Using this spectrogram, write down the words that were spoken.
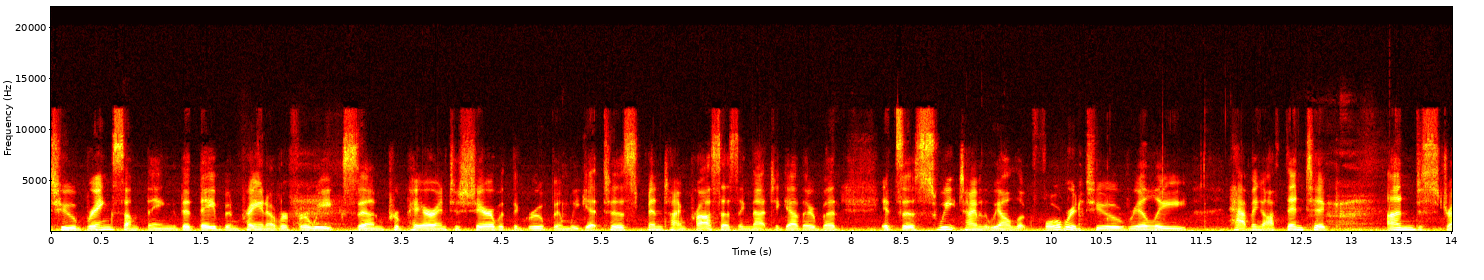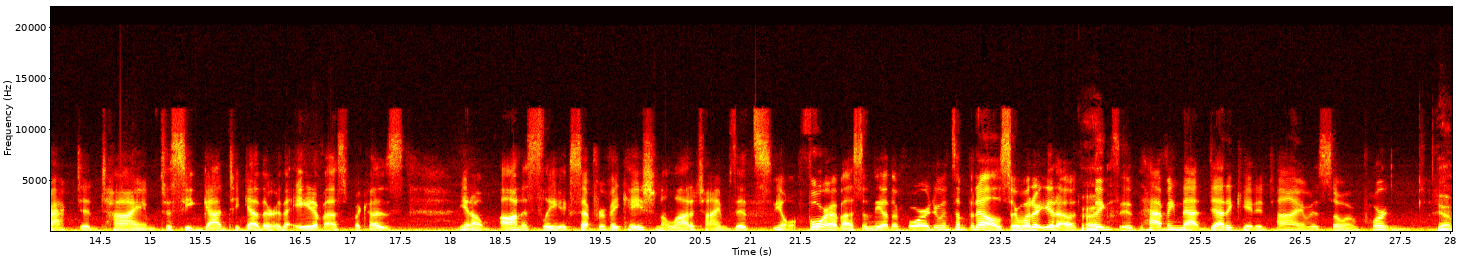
to bring something that they've been praying over for weeks and prepare and to share with the group. And we get to spend time processing that together. But it's a sweet time that we all look forward to, really having authentic, undistracted time to seek God together, the eight of us, because you know, honestly, except for vacation, a lot of times it's, you know, four of us and the other four are doing something else or what, you know, Right. things, it, having that dedicated time is so important. Yeah.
